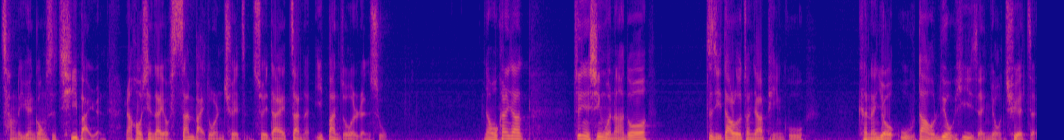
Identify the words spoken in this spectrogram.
厂的员工是七百人，然后现在有三百多人确诊，所以大概占了一半左右的人数。那我看一下。最近新闻呢，很多自己大陆的专家评估，可能有五到六亿人有确诊。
